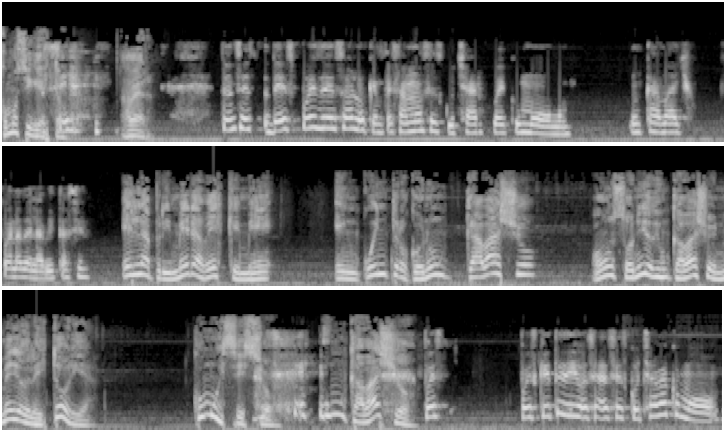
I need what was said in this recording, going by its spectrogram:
¿Cómo sigue esto? Sí. A ver. Entonces, después de eso, lo que empezamos a escuchar fue como un caballo fuera de la habitación. Es la primera vez que me encuentro con un caballo o un sonido de un caballo en medio de la historia. ¿Cómo es eso? ¿Un caballo? Pues, pues, ¿qué te digo? O sea, se escuchaba como,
